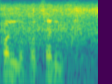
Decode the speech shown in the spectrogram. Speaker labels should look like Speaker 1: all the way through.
Speaker 1: 100 Prozent.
